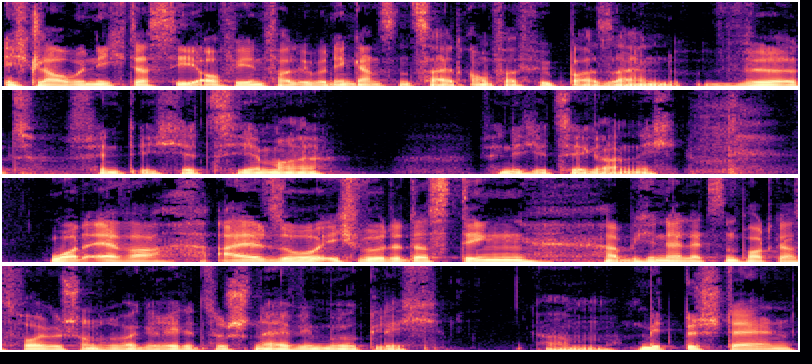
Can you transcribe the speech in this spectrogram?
Ich glaube nicht, dass sie auf jeden Fall über den ganzen Zeitraum verfügbar sein wird. Finde ich jetzt hier mal, finde ich jetzt hier gerade nicht. Whatever. Also ich würde das Ding, habe ich in der letzten Podcast-Folge schon drüber geredet, so schnell wie möglich ähm, mitbestellen.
